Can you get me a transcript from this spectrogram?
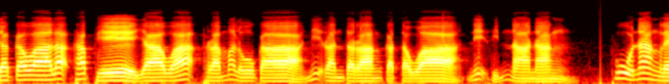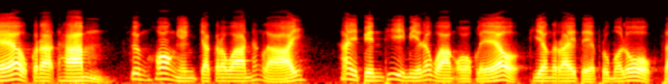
จักรวาละคัพเพ ยาวะ พรหมโลกา นิรันตรังกัตตวา นิสินนานัง ผู้นั่งแล้วกระทำซึ่งห้องแห่งจักรวาลทั้งหลาย ให้เป็นที่มีระหว่างออกแล้ว เพียงไรแต่พรหมโลกไซ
